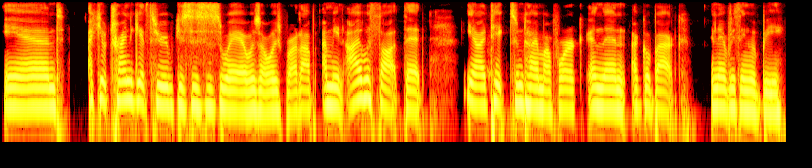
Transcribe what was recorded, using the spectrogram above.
and I kept trying to get through because this is the way I was always brought up. I mean, I would thought that, you know, I'd take some time off work and then I'd go back and everything would be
